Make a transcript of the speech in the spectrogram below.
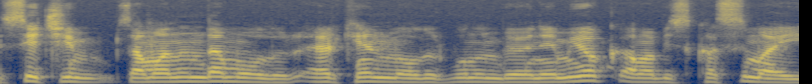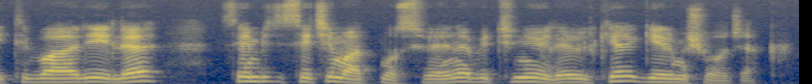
Seçim zamanında mı olur, erken mi olur bunun bir önemi yok ama biz Kasım ayı itibariyle seçim atmosferine bütünüyle ülke girmiş olacak.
